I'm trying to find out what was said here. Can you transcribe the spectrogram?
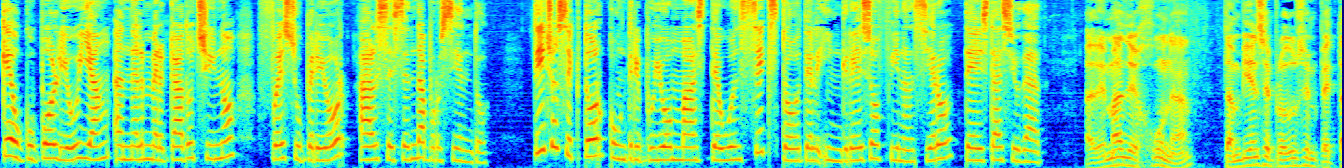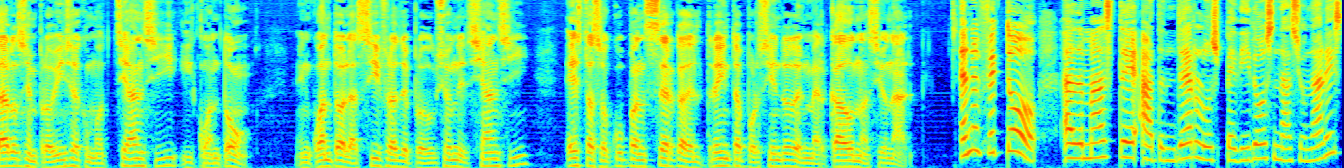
que ocupó Liu Yang en el mercado chino fue superior al 60%. Dicho sector contribuyó más de un sexto del ingreso financiero de esta ciudad. Además de Hunan, también se producen petardos en provincias como Jiangxi y Guangdong. En cuanto a las cifras de producción de Jiangxi, estas ocupan cerca del 30% del mercado nacional. En efecto, además de atender los pedidos nacionales,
